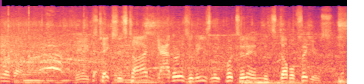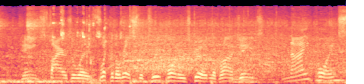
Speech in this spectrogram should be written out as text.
field goal. James takes his time, gathers, and easily puts it in. It's double figures. James fires away. Flick of the wrist. The three-pointer is good. LeBron James, nine points,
